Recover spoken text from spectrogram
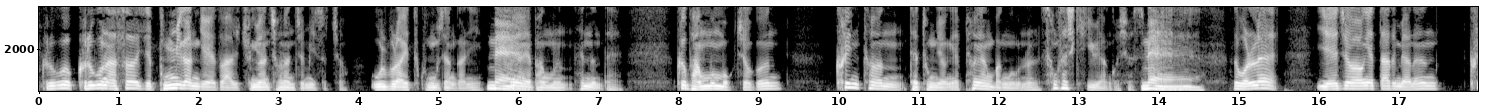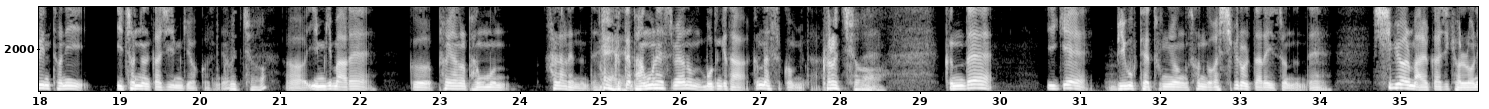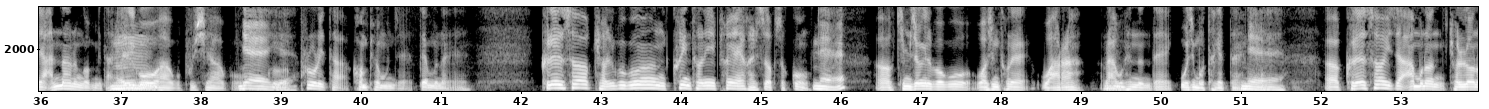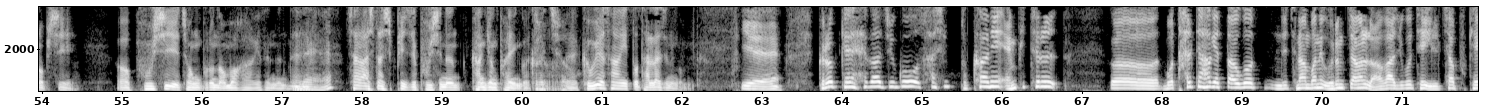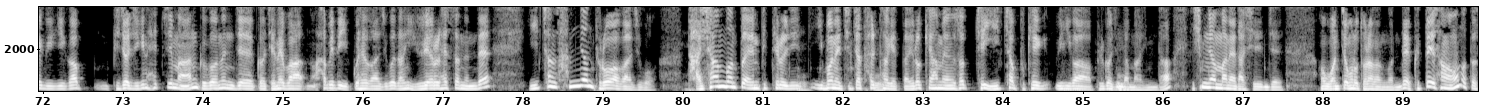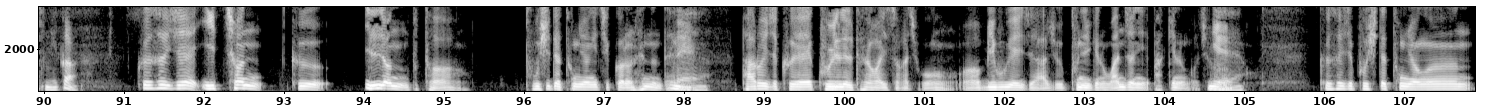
그리고 그러고 나서 이제 북미 관계에도 아주 중요한 전환점이 있었죠. 울브라이트 국무장관이 네. 평양에 방문했는데 그 방문 목적은 클린턴 대통령의 평양 방문을 성사시키기 위한 것이었습니다. 네. 그래서 원래 예정에 따르면은 클린턴이 2000년까지 임기였거든요. 그렇죠. 어, 임기 말에 그 평양을 방문하려 그랬는데 네. 그때 방문했으면 모든 게 다 끝났을 겁니다. 그렇죠. 네. 근데 이게 미국 대통령 선거가 11월 달에 있었는데 12월 말까지 결론이 안 나는 겁니다. 음. 엘고하고 부시하고 예, 그 예. 플로리다 검표 문제 때문에 그래서 결국은 클린턴이 평양에 갈 수 없었고 네. 어, 김정일 보고 워싱턴에 와라라고 했는데 오지 못하겠다. 했고. 음. 네. 어, 그래서 이제 아무런 결론 없이 어, 부시 정부로 넘어가게 됐는데 네. 잘 아시다시피 이제 부시는 강경파인 거죠. 그렇죠. 네, 그 후에 상황이 또 달라지는 겁니다. 예. 그렇게 해가지고 사실 북한이 NPT를 어, 뭐 탈퇴하겠다고 이제 지난번에 으름장을 놔가지고 제1차 북핵 위기가 빚어지긴 했지만 그거는 이제 그 제네바 합의도 있고 해가지고 당시 유예를 했었는데 2003년 들어와가지고 다시 한번 또 NPT를 이번에 진짜 탈퇴하겠다 이렇게 하면서 제2차 북핵 위기가 불거진단 말입니다. 10년 만에 다시 이제 원점으로 돌아간 건데 그때의 상황은 어떻습니까? 그래서 이제 2000그 1년부터 부시 대통령이 집권을 했는데 네. 바로 이제 그해 9.11 테러가 있어가지고 어, 미국의 이제 아주 분위기는 완전히 바뀌는 거죠. 예. 그래서 이제 부시 대통령은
